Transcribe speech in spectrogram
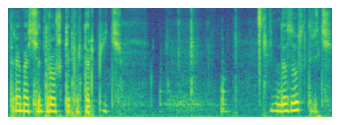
Треба ще трошки потерпіти. До зустрічі.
